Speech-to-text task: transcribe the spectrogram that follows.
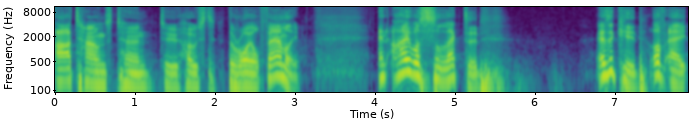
our town's turn to host the royal family. And I was selected as a kid of eight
